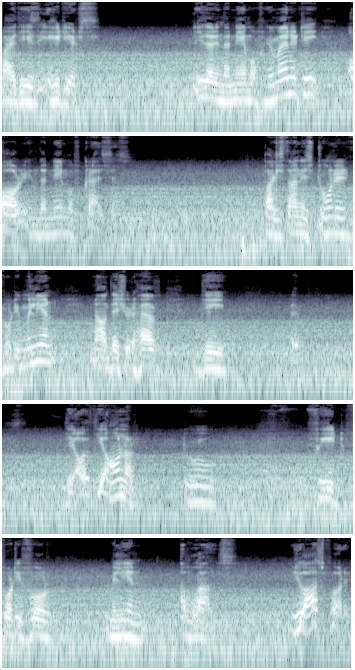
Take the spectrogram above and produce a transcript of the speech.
by these idiots, either in the name of humanity or in the name of crisis. Pakistan is 220 million. Now they should have the the, the honor to feed 44 million Afghans. You asked for it.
